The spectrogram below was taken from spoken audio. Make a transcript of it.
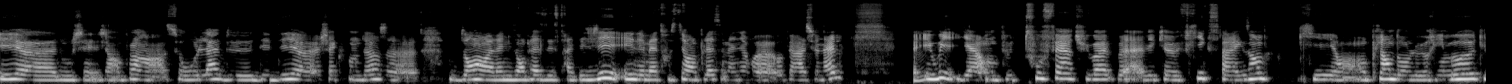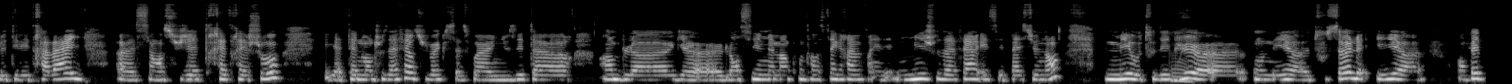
Et euh, donc, j'ai un peu ce rôle-là d'aider euh, chaque founders euh, dans la mise en place des stratégies et les mettre aussi en place de manière opérationnelle. Et oui, y a, on peut tout faire, tu vois, avec Flix, par exemple, qui est en, plein dans le remote, le télétravail. c'est un sujet très, très chaud. Il y a tellement de choses à faire, tu vois, que ce soit une newsletter, un blog, lancer même un compte Instagram. Enfin, il y a mille choses à faire et c'est passionnant. Mais au tout début, on est tout seul et en fait,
